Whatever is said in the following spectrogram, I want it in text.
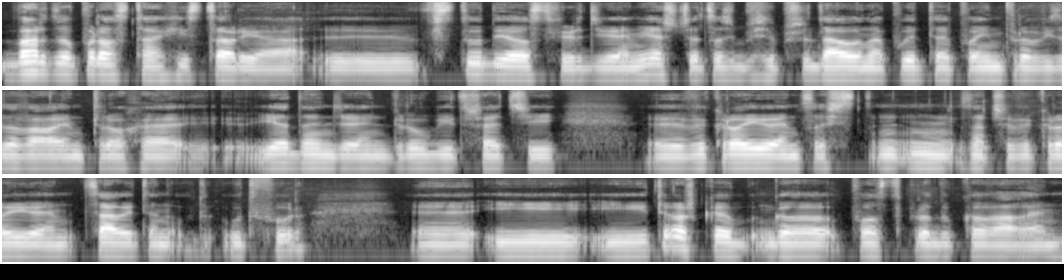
Bardzo prosta historia. W studio stwierdziłem, jeszcze coś by się przydało na płytę, poimprowizowałem trochę. Jeden dzień, drugi, trzeci. Wykroiłem coś, mm, znaczy wykroiłem cały ten ut- utwór i, i troszkę go postprodukowałem.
